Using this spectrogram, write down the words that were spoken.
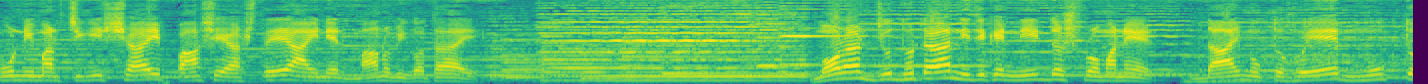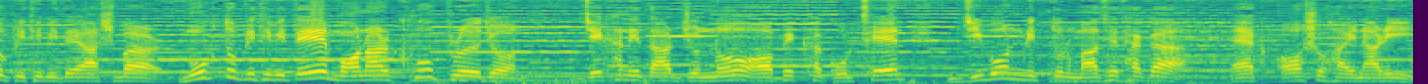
পূর্ণিমার চিকিৎসায় পাশে আসতে আইনের মানবিকতায়। মরার যুদ্ধটা নিজেকে নির্দোষ প্রমাণের। দায় মুক্ত হয়ে মুক্ত পৃথিবীতে আসবার। মুক্ত পৃথিবীতে মনার খুব প্রয়োজন। যেখানে তার জন্য অপেক্ষা করছেন জীবন মৃত্যুর মাঝে থাকা এক অসহায় নারী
